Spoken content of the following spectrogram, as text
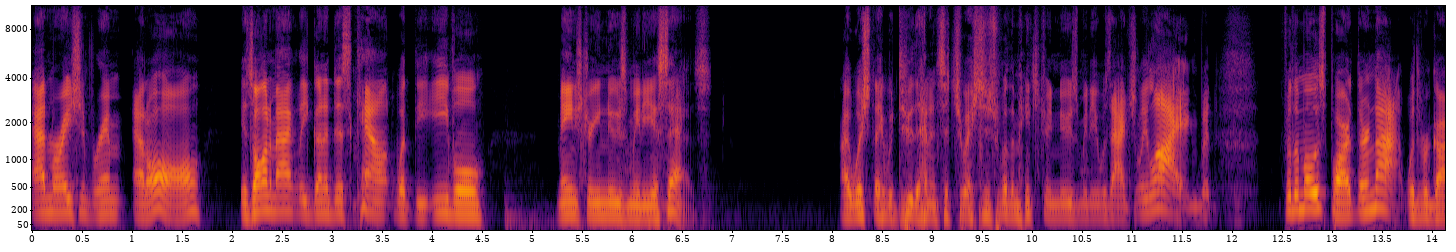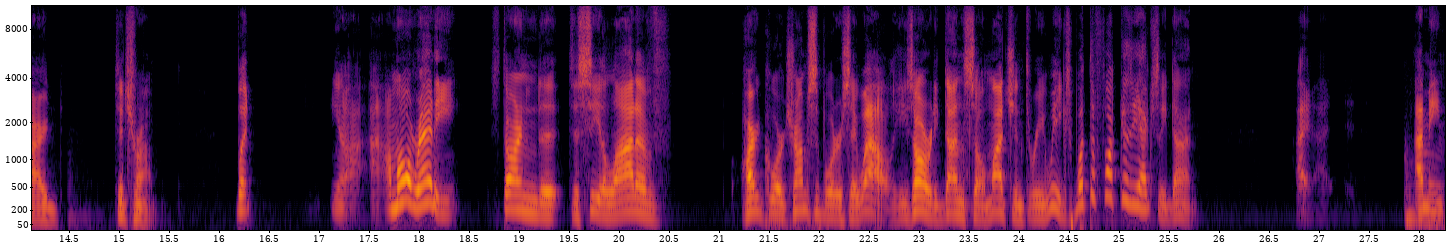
admiration for him at all is automatically going to discount what the evil mainstream news media says. I wish they would do that in situations where the mainstream news media was actually lying, but for the most part, they're not with regard to Trump. But, you know, I'm already starting to, to see a lot of hardcore Trump supporters say, well, he's already done so much in three weeks. What the fuck has he actually done? I, I mean,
